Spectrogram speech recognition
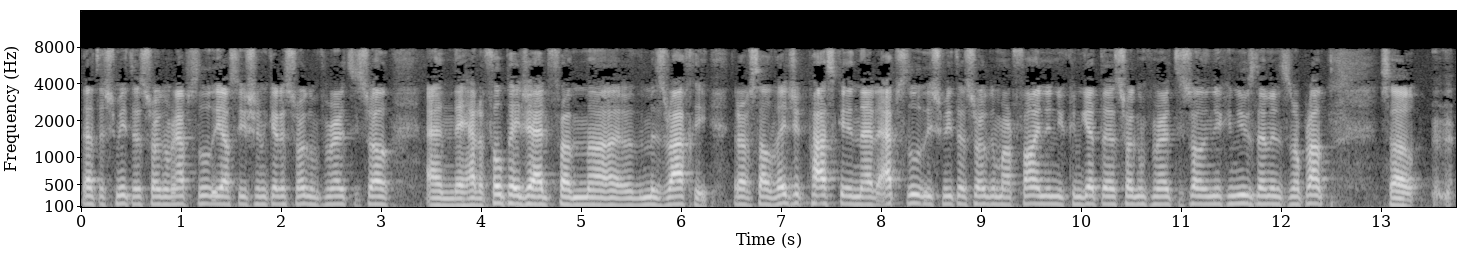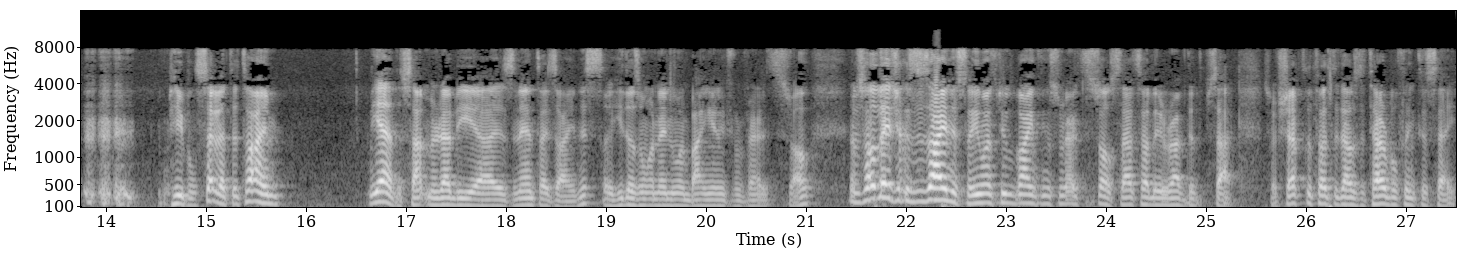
that the Shemitah Esrogim absolutely also you shouldn't get Esrogim from Eretz Yisrael, and they had a full page ad from uh, the Mizrahi that have Soloveitchik Paskin that absolutely Shemitah Esrogim are fine and you can get the Esrogim from Eretz Yisrael and you can use them and it's no problem. So people said at the time, yeah, the Satmar Rebbe uh, is an anti-Zionist, so he doesn't want anyone buying anything from Eretz Yisrael. Rav Soloveitchik is a Zionist, so he wants people buying things from Eretz Yisrael. So that's how they arrived at the Psak. So Shefta thought that that was a terrible thing to say.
